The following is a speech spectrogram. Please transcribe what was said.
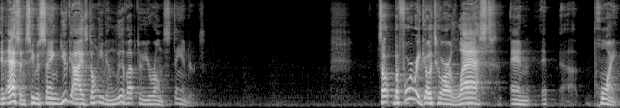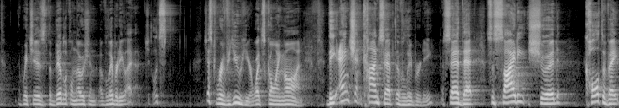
In essence, he was saying, You guys don't even live up to your own standards. So, before we go to our last and uh, point, which is the biblical notion of liberty, let's just review here what's going on. The ancient concept of liberty said that society should cultivate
